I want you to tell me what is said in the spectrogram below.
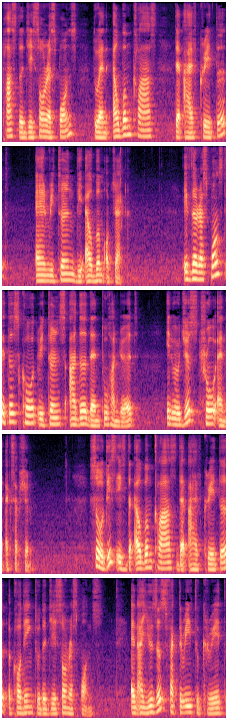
pass the JSON response to an album class that I have created and return the album object. If the response status code returns other than 200, it will just throw an exception. So this is the album class that I have created according to the JSON response. And I uses factory to create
